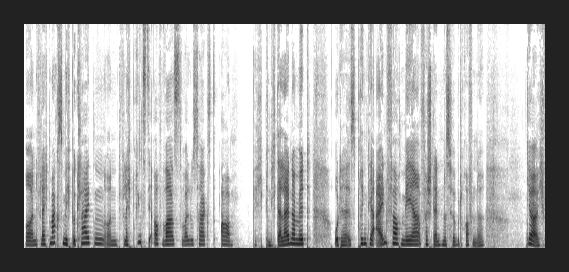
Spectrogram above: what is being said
Und vielleicht magst du mich begleiten und vielleicht bringt es dir auch was, weil du sagst, oh, ich bin nicht allein damit oder es bringt dir einfach mehr Verständnis für Betroffene. Ja, ich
